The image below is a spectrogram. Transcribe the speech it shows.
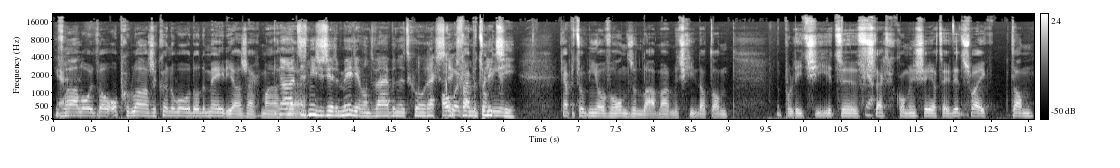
die Ja. verhalen ooit wel opgeblazen kunnen worden door de media, zeg maar. Nou, het is niet zozeer de media, want wij hebben het gewoon Oh, rechtstreeks ik van de politie. Ik heb het ook niet over honden inderdaad, maar misschien dat dan de politie het eh, slecht gecommuniceerd heeft. Dit is waar ik dan,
